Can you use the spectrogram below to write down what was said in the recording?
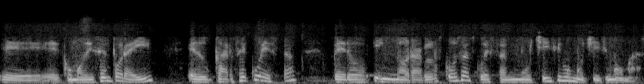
eh, como dicen por ahí, educarse cuesta, pero ignorar las cosas cuesta muchísimo, muchísimo más.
